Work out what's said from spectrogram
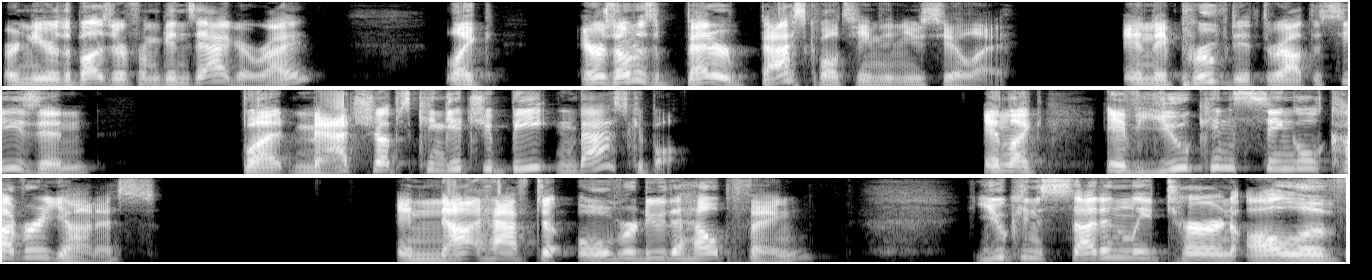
or near the buzzer from Gonzaga, right? Like Arizona's a better basketball team than UCLA. And they proved it throughout the season, but matchups can get you beat in basketball. And like if you can single cover Giannis and not have to overdo the help thing, you can suddenly turn all of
